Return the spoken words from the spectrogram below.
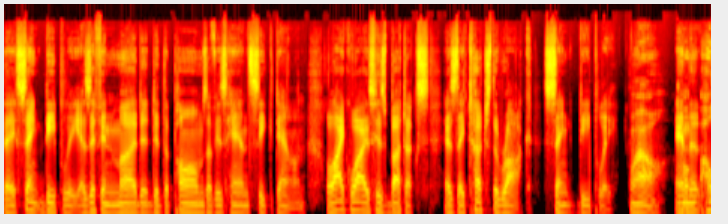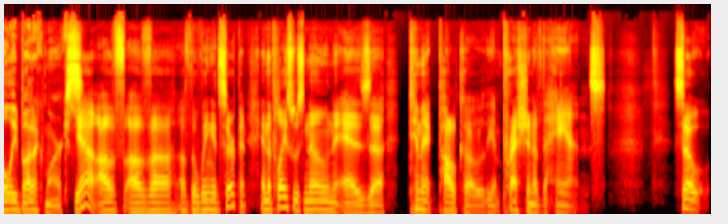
they sank deeply, as if in mud did the palms of his hands sink down. Likewise his buttocks, as they touched the rock, sank deeply. Wow and the holy buttock marks. Yeah, of of uh, of the winged serpent, and the place was known as uh, Palco, the impression of the hands. So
